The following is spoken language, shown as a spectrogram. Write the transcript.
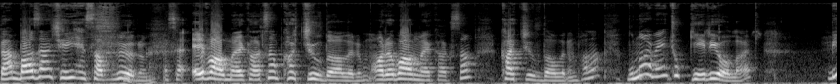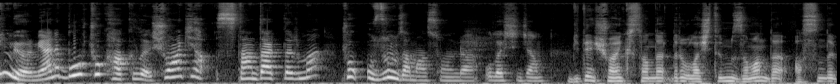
Ben bazen şeyi hesaplıyorum. Mesela ev almaya kalksam kaç yılda alırım? Araba almaya kalksam kaç yılda alırım falan. Bunlar beni çok geriyorlar. Bilmiyorum yani bu çok haklı. Şu anki standartlarıma çok uzun zaman sonra ulaşacağım. Bir de şu anki standartlara ulaştığımız zaman da aslında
